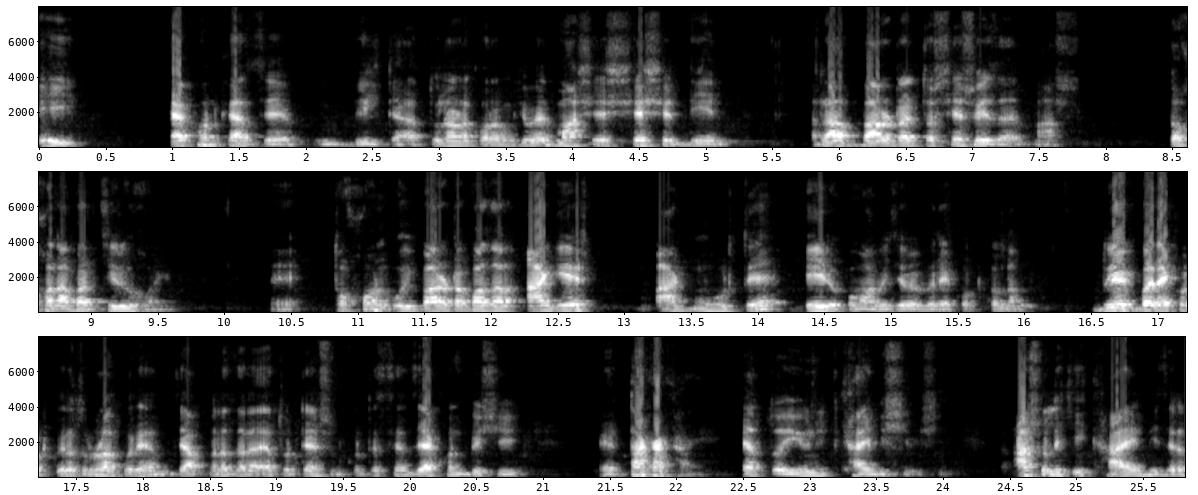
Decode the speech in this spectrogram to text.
এই এখনকার যে বিলটা তুলনা করার কীভাবে? মাসের শেষের দিন রাত বারোটায় তো শেষ হয়ে যায় মাস, তখন আবার জিরো হয়। তখন ওই বারোটা বাজার আগের আগ মুহূর্তে এইরকম আমি যেভাবে রেকর্ড করলাম, দু একবার রেকর্ড করে তুলনা করে যে আপনারা যারা এত টেনশন করতেছেন যে এখন বেশি টাকা খায়, এত ইউনিট খায় বেশি বেশি। আসলে কি খায় নিজেরা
